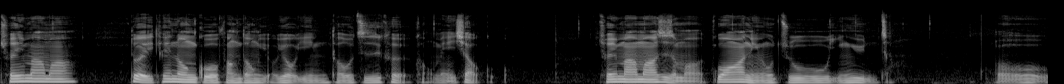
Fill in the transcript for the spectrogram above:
崔妈妈对天龙国房东有诱因，投资客恐没效果。崔妈妈是什么？瓜牛租屋营运长。哦。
